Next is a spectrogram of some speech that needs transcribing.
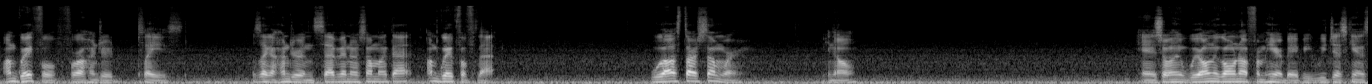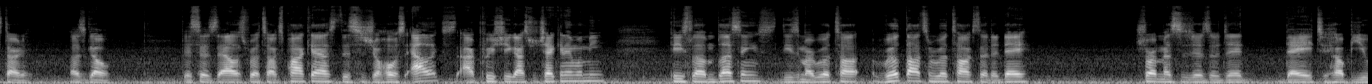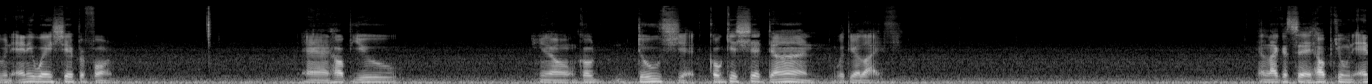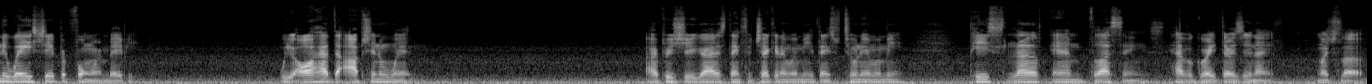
I'm grateful for 100 plays. It was like 107 or something like that. I'm grateful for that. We all start somewhere, you know. And it's only we're only going up from here, baby. We just getting started. Let's go. This is the Alex Real Talks podcast. This is your host, Alex. I appreciate you guys for checking in with me. Peace, love, and blessings. These are my real talk, real thoughts and real talks of the day. Short messages of the day to help you in any way, shape, or form, and help you, you know, go do shit, go get shit done with your life. And like I said, help you in any way, shape, or form, baby. We all have the option to win. I appreciate you guys. Thanks for checking in with me. Thanks for tuning in with me. Peace, love, and blessings. Have a great Thursday night. Much love.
